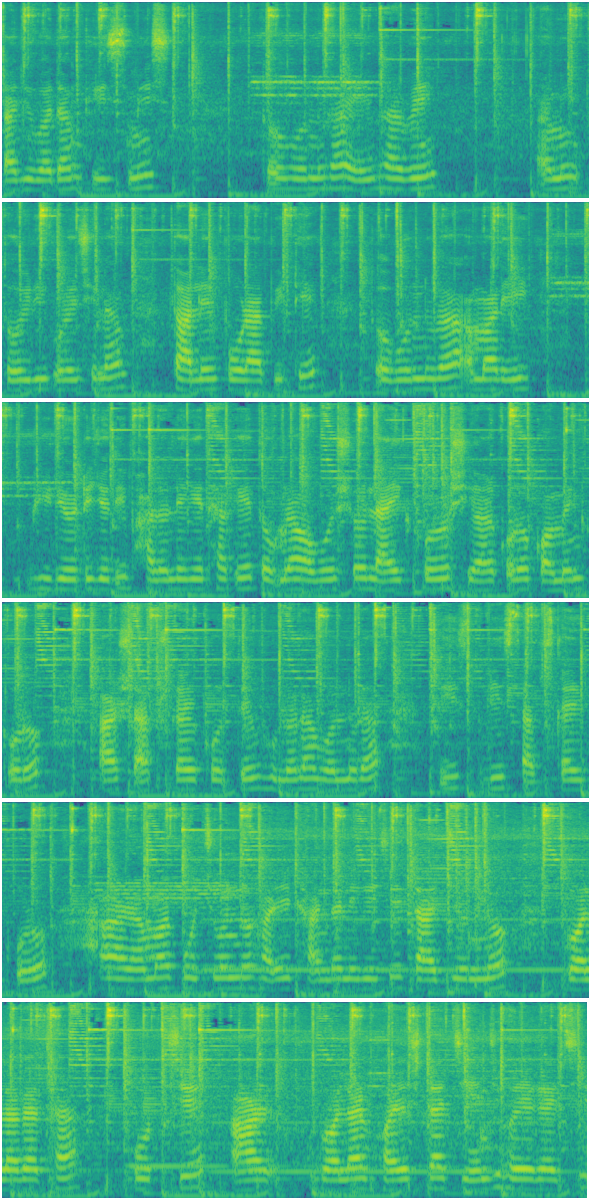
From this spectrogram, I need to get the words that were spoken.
কাজু বাদাম, কিশমিশ। তো বন্ধুরা এইভাবেই আমি তৈরি করেছিলাম তালের পোড়া পিঠে। তো বন্ধুরা, আমার এই ভিডিওটি যদি ভালো লেগে থাকে, তোমরা অবশ্যই লাইক করো শেয়ার করো কমেন্ট করো। আর সাবস্ক্রাইব করতে ভুলো না বন্ধুরা। প্লিজ প্লিজ সাবস্ক্রাইব করো। আর আমার প্রচণ্ড হারে ঠান্ডা লেগেছে, তার জন্য গলা ব্যথা করছে আর গলার ভয়েসটা চেঞ্জ হয়ে গেছে।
